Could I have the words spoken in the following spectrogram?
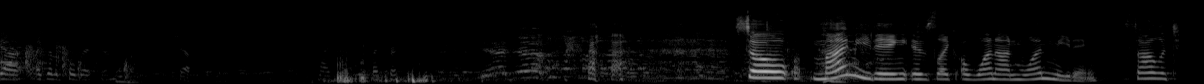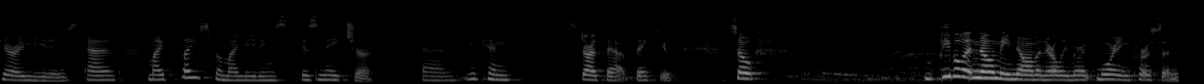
Yeah, I gotta pull that down. Yeah, Jeff. So my meeting is like a one-on-one meeting, solitary meetings, and my place for my meetings is nature. And you can start that, thank you. So people that know me know I'm an early morning person.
